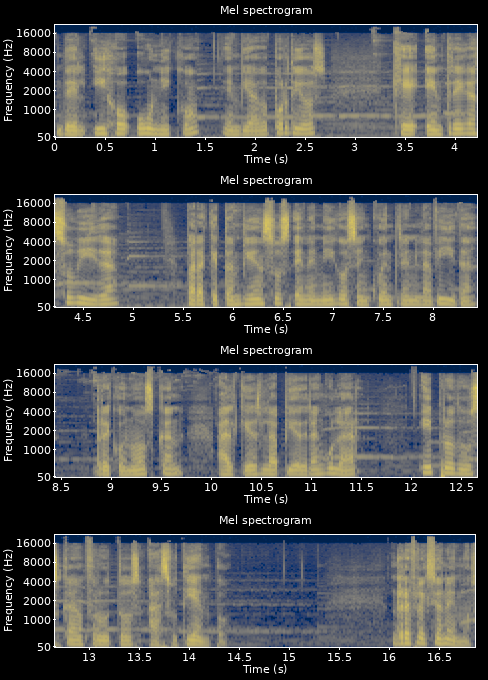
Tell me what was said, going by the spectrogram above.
del Hijo único enviado por Dios, que entrega su vida para que también sus enemigos encuentren la vida, reconozcan al que es la piedra angular y produzcan frutos a su tiempo. Reflexionemos.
